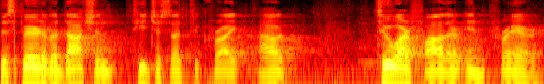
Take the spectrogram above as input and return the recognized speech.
The spirit of adoption teaches us to cry out to our Father in prayer.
